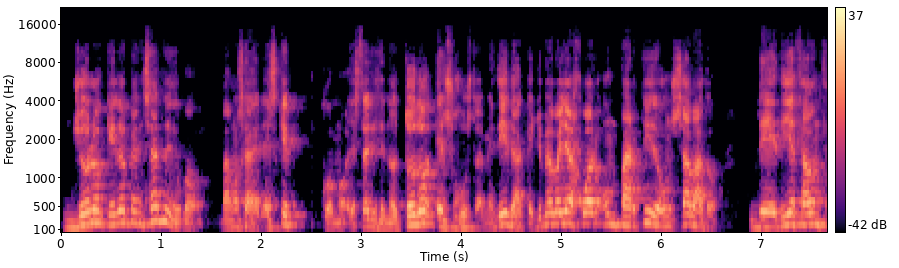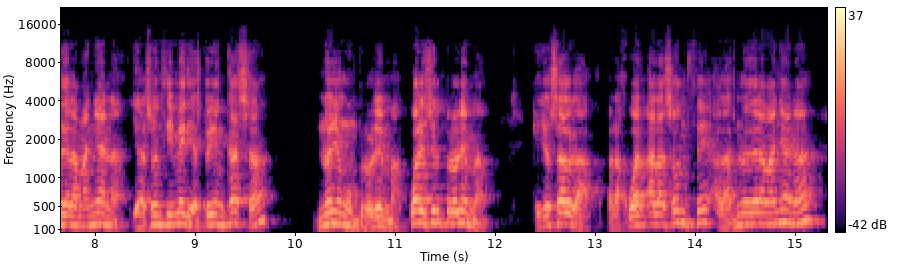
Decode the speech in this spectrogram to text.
yo lo que he ido pensando y digo, vamos a ver, es que como estás diciendo, todo en su justa medida, que yo me vaya a jugar un partido un sábado de 10 a 11 de la mañana y a las 11 y media estoy en casa, no hay ningún problema. ¿Cuál es el problema? Que yo salga para jugar a las 11, a las 9 de la mañana,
